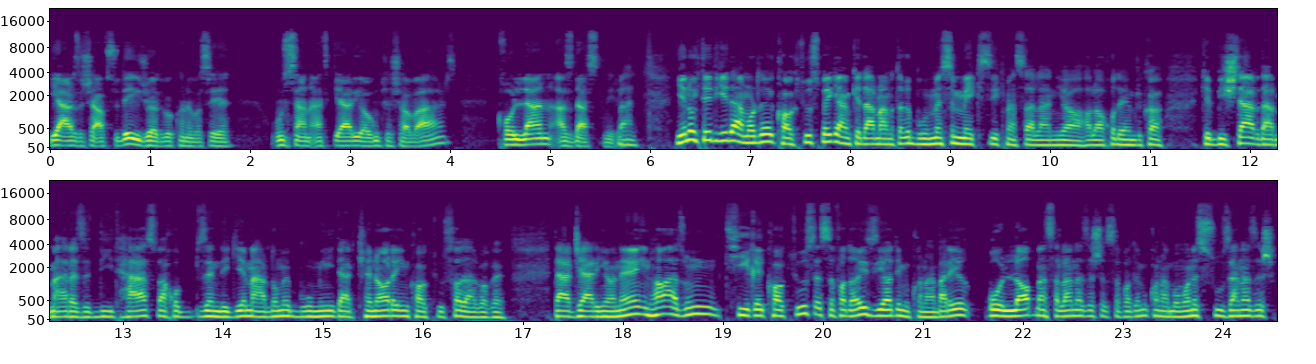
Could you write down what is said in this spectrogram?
یه ارزش افزوده ایجاد بکنه واسه اون صنعتگر یا اون کشاورز کلا از دست میره بله. یه نکته دیگه در مورد کاکتوس بگم که در مناطق بومی مثل مکزیک مثلا یا حالا خود امریکا که بیشتر در معرض دید هست و خب زندگی مردم بومی در کنار این کاکتوس ها در واقع در جریانه اینها از اون تیغ کاکتوس استفاده های زیادی می‌کنن برای قلاب مثلا ازش استفاده می‌کنن به عنوان سوزن ازش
